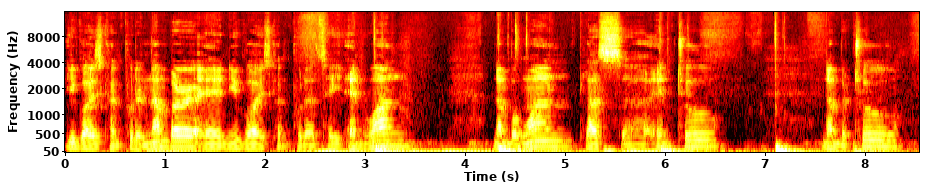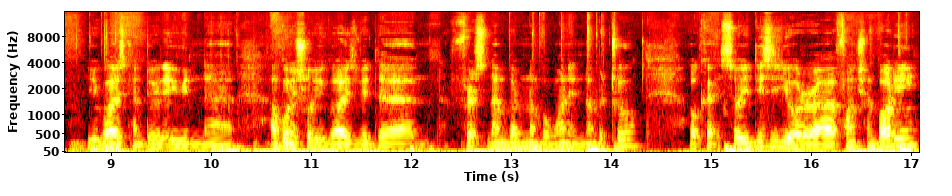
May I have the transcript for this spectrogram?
you guys can put a number and you guys can put a say n1 number one plus uh, n2 number two. You guys can do it even i'm going to show you guys with the first number number one and number two. Okay so this is your uh, function body.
